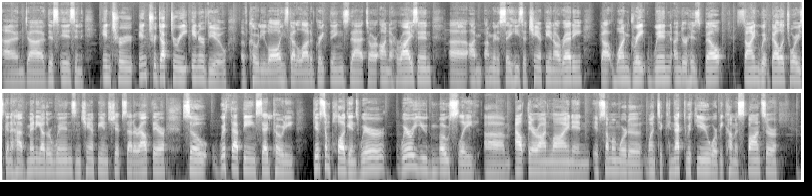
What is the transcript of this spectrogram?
And uh, this is an inter- introductory interview of Cody Law. He's got a lot of great things that are on the horizon. Uh, I'm, I'm going to say he's a champion already. Got one great win under his belt. Signed with Bellator. He's going to have many other wins and championships that are out there. So, with that being said, Cody, give some plugins. Where where are you mostly um, out there online? And if someone were to want to connect with you or become a sponsor,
